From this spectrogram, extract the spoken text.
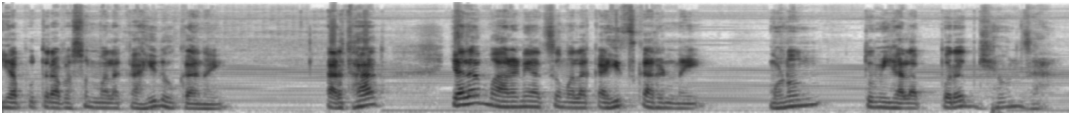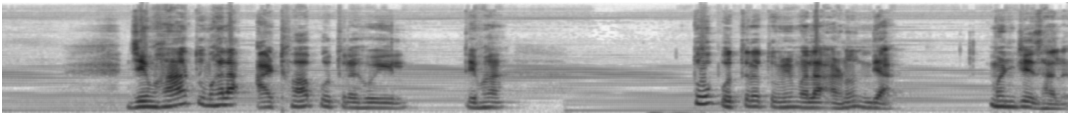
या पुत्रापासून मला काही धोका नाही. अर्थात याला मारण्याचं मला काहीच कारण नाही. म्हणून तुम्ही ह्याला परत घेऊन जा. जेव्हा तुम्हाला आठवा पुत्र होईल तेव्हा तो पुत्र तुम्ही मला आणून द्या. म्हणजे झालं.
